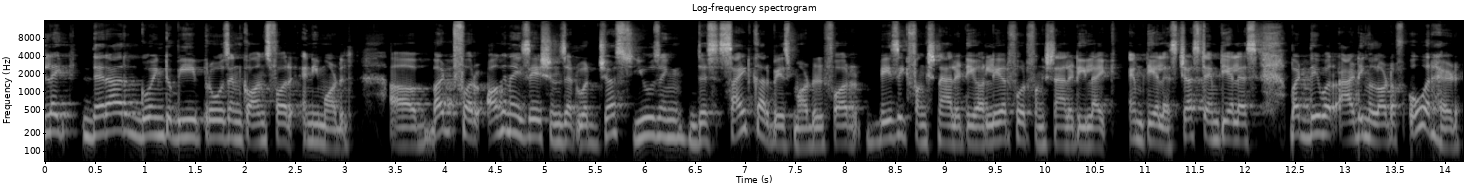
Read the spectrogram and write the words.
like there are going to be pros and cons for any model uh, but for organizations that were just using this sidecar based model for basic functionality or layer 4 functionality like mtls just mtls but they were adding a lot of overhead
